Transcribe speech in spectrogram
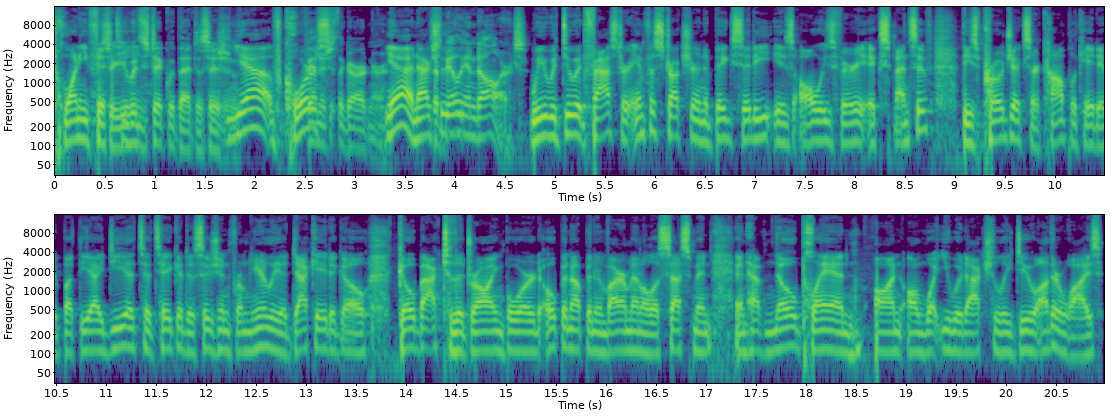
2015 so you would stick with that decision? Yeah, of course. Finish the Gardiner. Yeah, and actually, a billion dollars. We would do it faster. Infrastructure in a big city is always very expensive. These projects are complicated, but the idea to take a decision from nearly a decade ago, go back to the drawing board, open up an environmental assessment, and have no plan on on what you would actually do otherwise,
